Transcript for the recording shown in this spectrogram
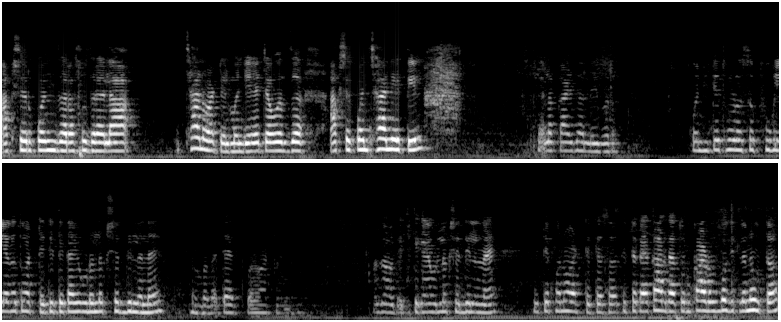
अक्षर पण जरा सुधारायला छान वाटेल. म्हणजे ह्याच्यावर जर अक्षर पण छान येतील याला काय झालंय बरं? पण इथे थोडंसं फुगल्यागत वाटतंय. तिथे काय एवढं लक्ष दिलं नाही. बघा त्यात पण वाटून जाऊ दे तिथे काय एवढं लक्ष दिलं नाही. इथे पण वाटते तसं. तिथं काय कागदातून काढून बघितलं नव्हतं.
